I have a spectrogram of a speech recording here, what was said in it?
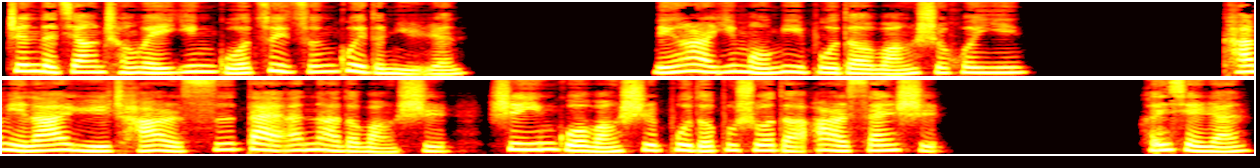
真的将成为英国最尊贵的女人。零二阴谋密布的王室婚姻，卡米拉与查尔斯、戴安娜的往事是英国王室不得不说的二三事。很显然，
